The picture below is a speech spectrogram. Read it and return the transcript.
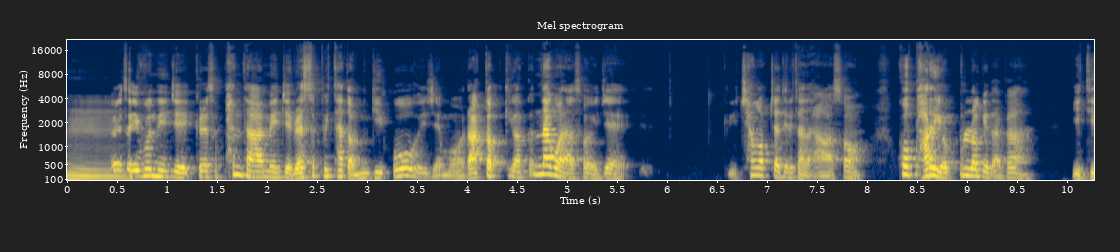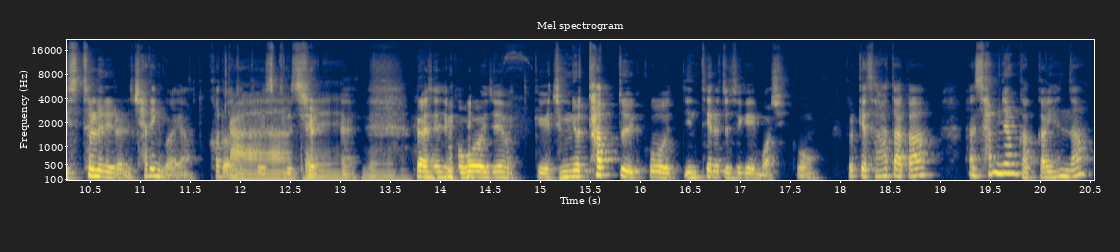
음, 그래서 이분이 이제 그래서 판 다음에 이제 레시피 다 넘기고 이제 뭐 lock-up 기간 끝나고 나서 이제 그 창업자들이 다 나와서 그 바로 옆 블럭에다가 이 distillery를 차린 거예요. Cutwater 아, Spirit을. 네, 네. 네. 그래서 이제 그거 이제 그 증류 탑도 있고 인테리어도 되게 멋있고 그렇게 해서 하다가 한 3년 가까이 했나?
